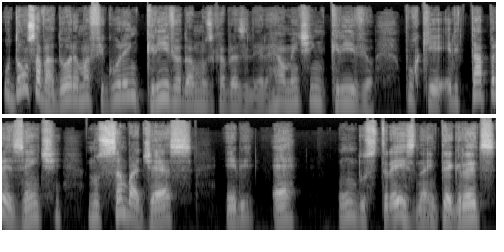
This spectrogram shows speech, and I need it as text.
O Dom Salvador é uma figura incrível da música brasileira, realmente incrível, porque ele está presente no samba jazz, ele é um dos três né, integrantes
